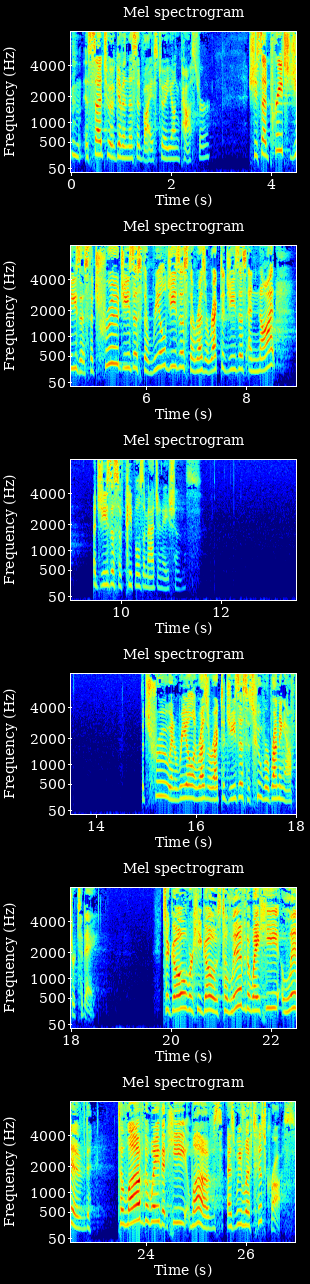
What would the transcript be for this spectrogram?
is said to have given this advice to a young pastor she said, Preach Jesus, the true Jesus, the real Jesus, the resurrected Jesus, and not a Jesus of people's imaginations. The true and real and resurrected Jesus is who we're running after today. To go where he goes, to live the way he lived, to love the way that he loves as we lift his cross,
